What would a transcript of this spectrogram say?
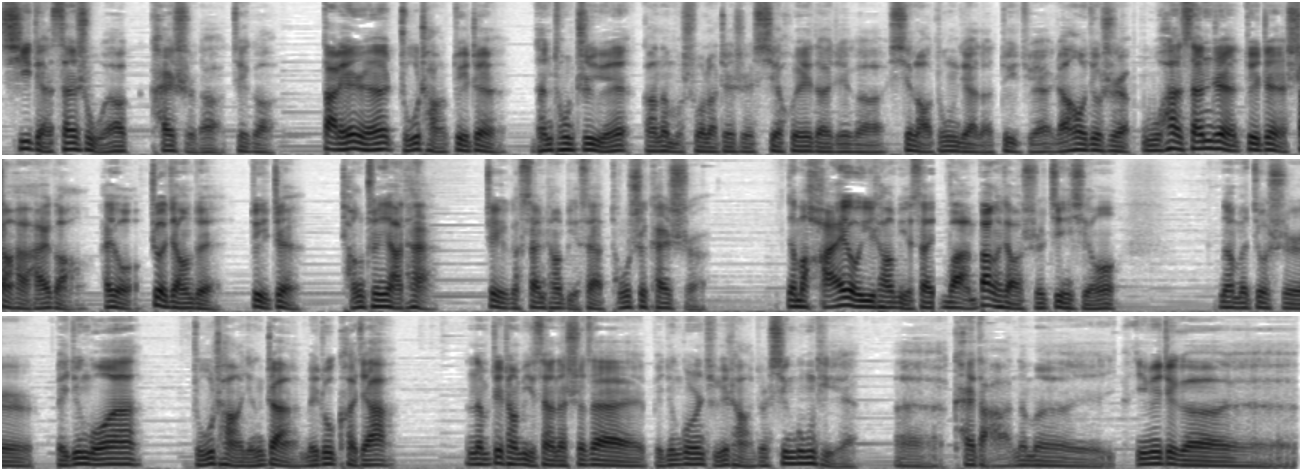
七点三十五要开始的这个大连人主场对阵南通之云。刚才我们说了，这是谢辉的这个新老东家的对决。然后就是武汉三镇对阵上海海港，还有浙江队对阵长春亚泰，这个三场比赛同时开始。那么还有一场比赛晚半个小时进行，那么就是北京国安主场迎战梅州客家。那么这场比赛呢是在北京工人体育场，就是新工体，呃，开打。那么因为这个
